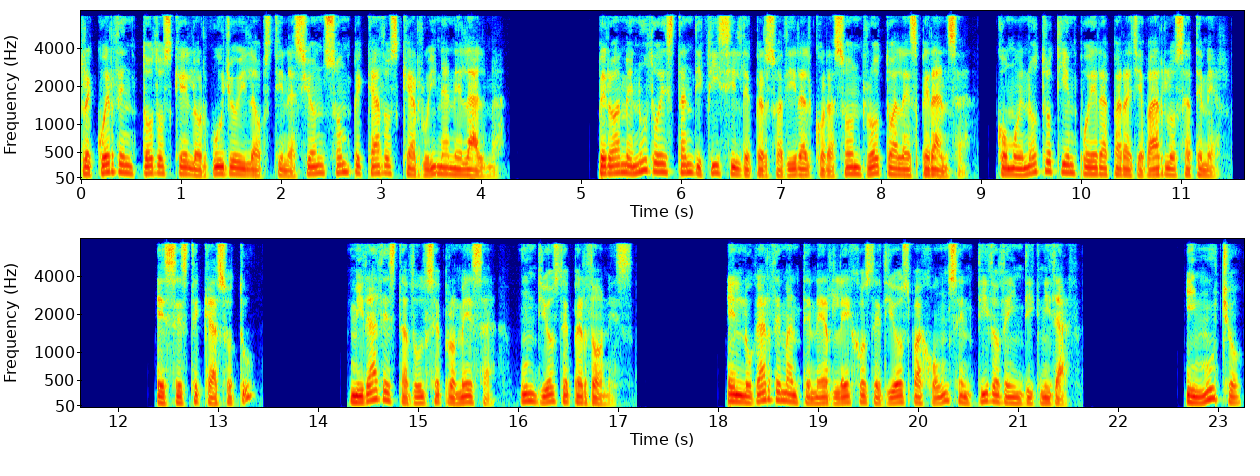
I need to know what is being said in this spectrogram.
Recuerden todos que el orgullo y la obstinación son pecados que arruinan el alma. Pero a menudo es tan difícil de persuadir al corazón roto a la esperanza, como en otro tiempo era para llevarlos a temer. ¿Es este caso tú? Mirad esta dulce promesa, un Dios de perdones. En lugar de mantener lejos de Dios bajo un sentido de indignidad. Y mucho,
